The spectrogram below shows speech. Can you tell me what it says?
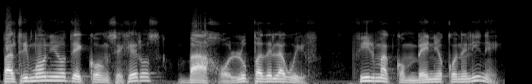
Patrimonio de consejeros bajo lupa de la UIF. Firma convenio con el INE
